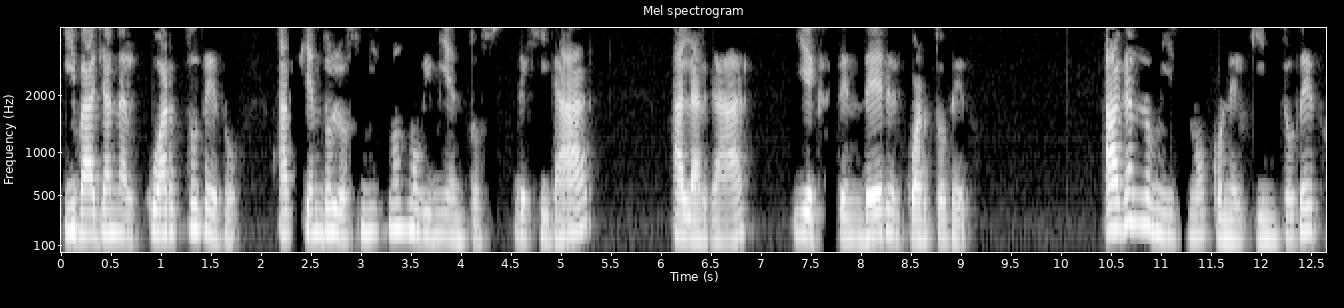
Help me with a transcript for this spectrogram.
y vayan al cuarto dedo haciendo los mismos movimientos de girar, alargar y extender el cuarto dedo. Hagan lo mismo con el quinto dedo.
